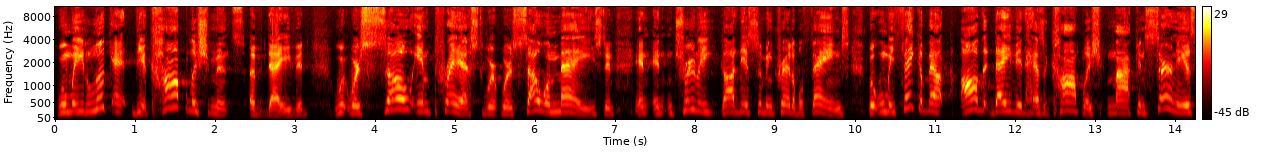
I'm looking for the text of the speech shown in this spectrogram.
when we look at the accomplishments of David, we're so impressed, we're, we're so amazed, and, and, and truly God did some incredible things. But when we think about all that David has accomplished, my concern is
